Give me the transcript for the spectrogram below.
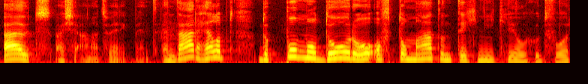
uit als je aan het werk bent. En daar helpt de pomodoro of tomatentechniek heel goed voor.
